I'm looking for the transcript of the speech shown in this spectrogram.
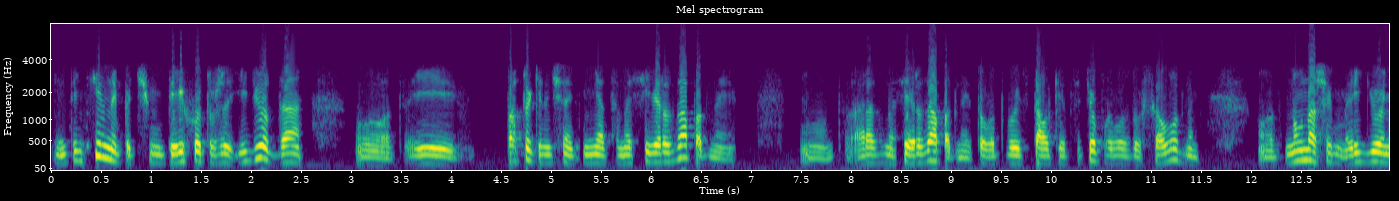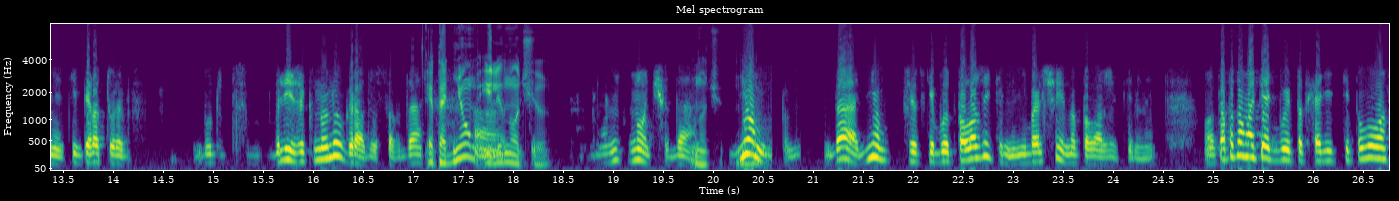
интенсивный, почему переход уже идет, да, вот, и потоки начинают меняться на северо-западные, вот, а раз на северо-западные, то вот будет сталкиваться теплый воздух с холодным, вот, но в нашем регионе температуры будут ближе к нулю градусов, да. Это днем а, или ночью? Ночью, да. Ночью. Днем, да, днем все-таки будут положительные, небольшие, но положительные. Вот, а потом опять будет подходить тепло,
